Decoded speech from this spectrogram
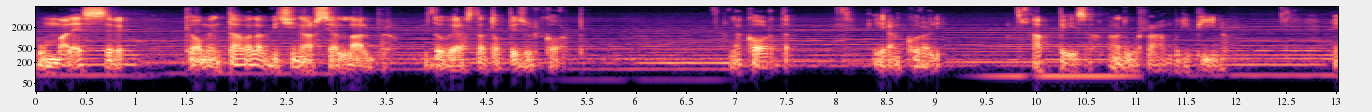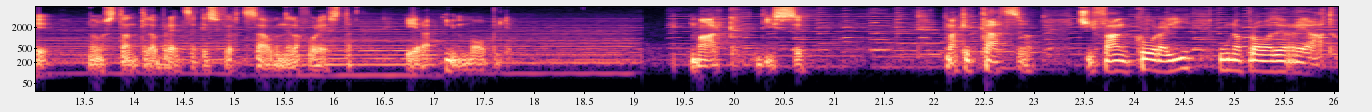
un malessere che aumentava l'avvicinarsi all'albero dove era stato appeso il corpo. La corda era ancora lì, appesa ad un ramo di pino e, nonostante la brezza che sferzava nella foresta, era immobile. Mark disse, ma che cazzo, ci fa ancora lì una prova del reato?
